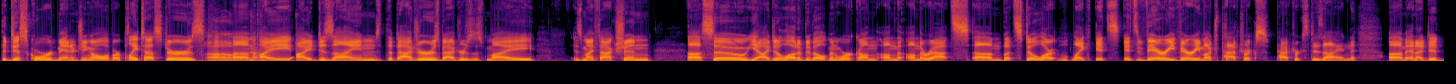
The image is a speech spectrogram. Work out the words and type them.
the Discord managing all of our playtesters. Oh, um. I I designed the Badgers. Badgers is my is my faction. Uh, so yeah, I did a lot of development work on on the on the rats, um, but still lar- like it's it's very very much Patrick's Patrick's design, um, and I did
